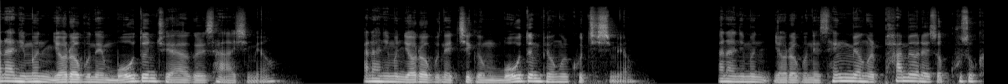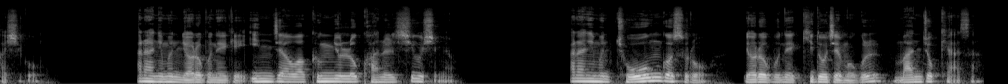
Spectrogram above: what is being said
하나님은 여러분의 모든 죄악을 사하시며 하나님은 여러분의 지금 모든 병을 고치시며 하나님은 여러분의 생명을 파멸해서 구속하시고 하나님은 여러분에게 인자와 극률로 관을 씌우시며 하나님은 좋은 것으로 여러분의 기도 제목을 만족해 하사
